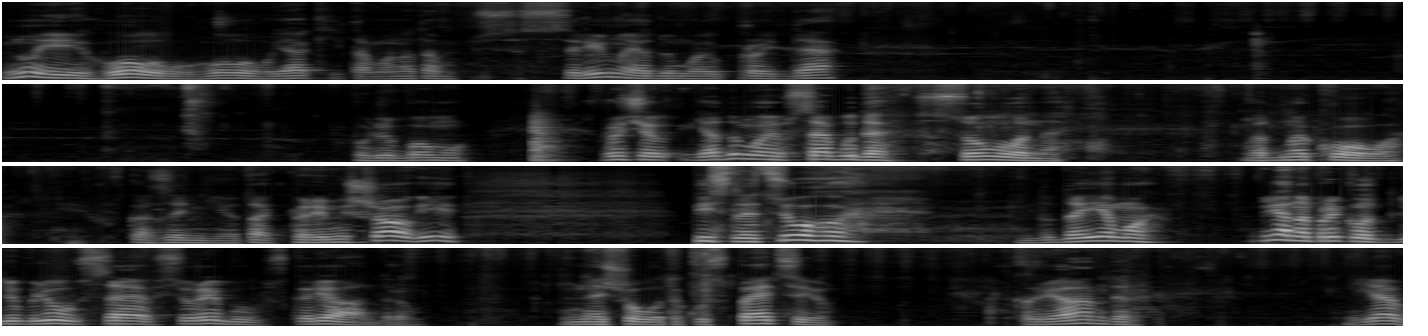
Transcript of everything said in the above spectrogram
Ну і голову, голову, як їй там, вона там все рівно, я думаю, пройде. По-любому. Коротше, я думаю, все буде солоне однаково в казані. Отак перемішав і після цього додаємо. Я, наприклад, люблю все, всю рибу з коріандром. Знайшов таку спецію. Коріандр. Я...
